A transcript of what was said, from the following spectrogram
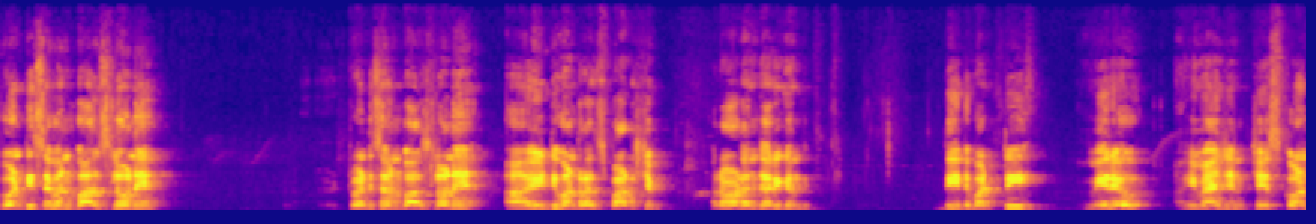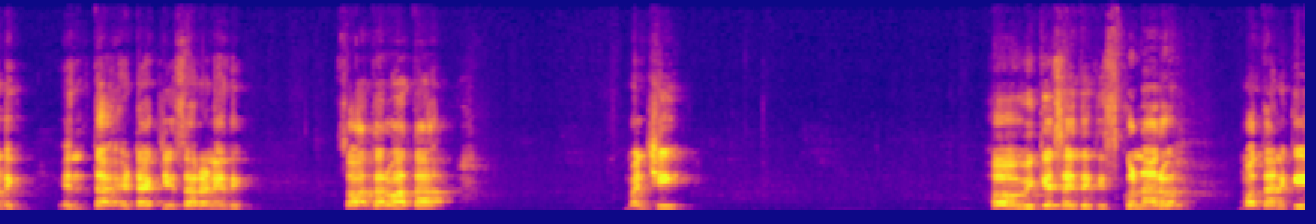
ట్వంటీ సెవెన్ బాల్స్లోనే ట్వంటీ సెవెన్ బాల్స్లోనే ఎయిటీ వన్ రన్స్ పార్ట్నర్షిప్ రావడం జరిగింది. దీన్ని బట్టి మీరే ఇమాజిన్ చేసుకోండి ఎంత అటాక్ చేశారనేది. సో ఆ తర్వాత మంచి వికెట్స్ అయితే తీసుకున్నారు. మొత్తానికి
